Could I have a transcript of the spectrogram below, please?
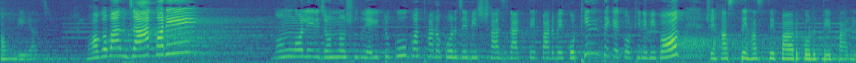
সঙ্গে আছো। ভগবান যা করে, মঙ্গলের জন্য শুধু এইটুকু কথার ওপর যে বিশ্বাস রাখতে পারবে, কঠিন থেকে কঠিন বিপদ সে হাসতে হাসতে পার করতে পারে।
